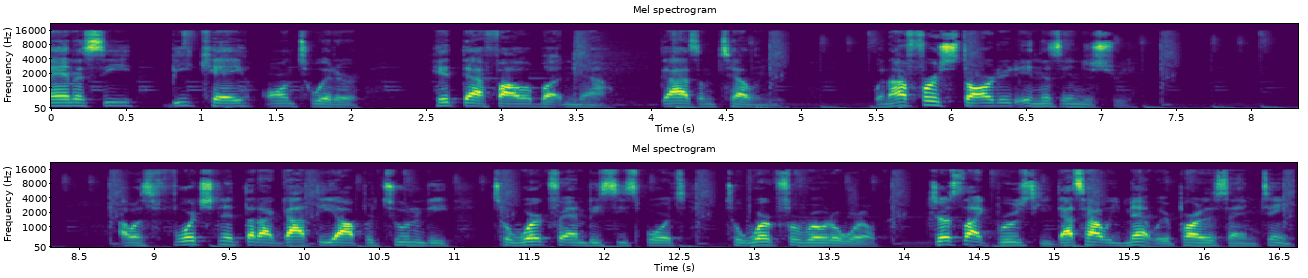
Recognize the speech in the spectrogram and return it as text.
Fantasy BK on Twitter. Hit that follow button now. Guys, I'm telling you, when I first started in this industry, I was fortunate that I got the opportunity to work for NBC Sports, to work for Rotoworld, just like Brewski. That's how we met. We were part of the same team.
